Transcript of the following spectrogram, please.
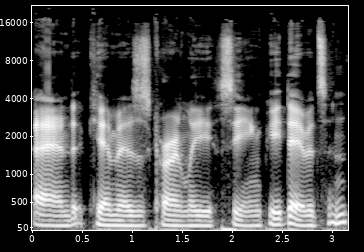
and Kim is currently seeing Pete Davidson.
